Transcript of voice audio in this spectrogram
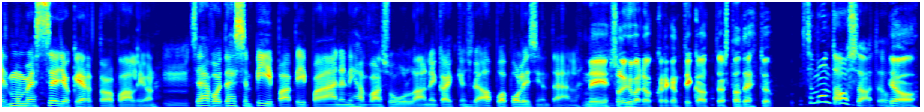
Et mun mielestä se jo kertoo paljon. Mm. Sehän voi tehdä sen piipaa piipaa äänen ihan vaan suullaan, niin kaikki on sille apua poliisi on täällä. Niin, se oli hyvä dokkari, kannattiin katsoa. Sitä on tehty, Se on monta osaa tuohon. joo,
